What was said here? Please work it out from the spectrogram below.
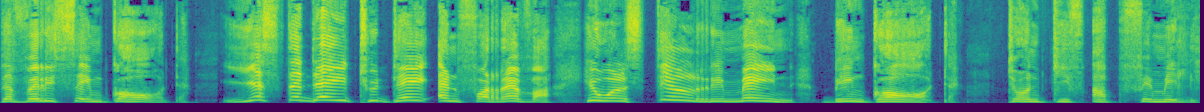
the very same god. Yesterday today and forever he will still remain being god. Don't give up family.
